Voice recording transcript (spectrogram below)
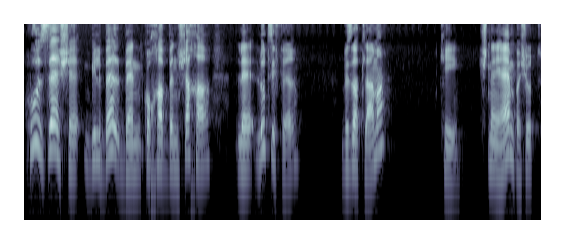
הוא זה שבלבל בין כוכב בן שחר ללוציפר, וזאת למה? כי שניהם פשוט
